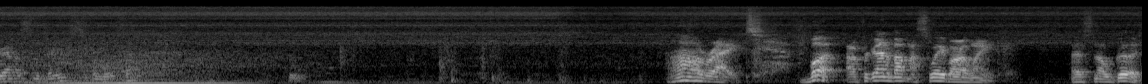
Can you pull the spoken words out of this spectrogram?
Grab us some drinks from Wilson. All right, but I forgot about my sway bar link. That's no good.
